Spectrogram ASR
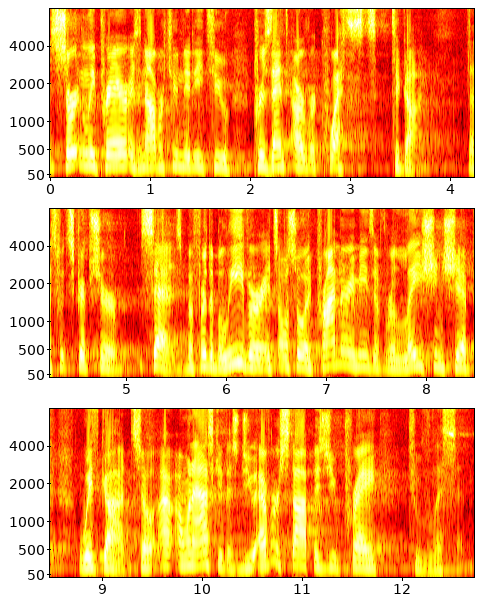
Certainly, prayer is an opportunity to present our requests to God. That's what Scripture says. But for the believer, it's also a primary means of relationship with God. So I, I want to ask you this Do you ever stop as you pray to listen?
